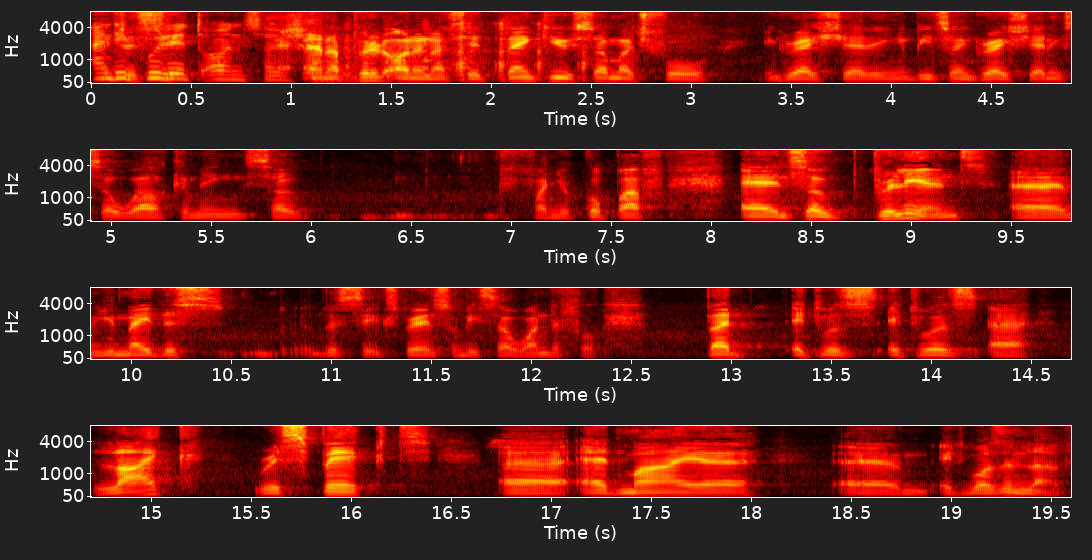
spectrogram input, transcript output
And, and he put said, it on social And I put it on and I said, thank you so much for ingratiating, being so ingratiating, so welcoming, so van your kop af. And so brilliant. Um, you made this, this experience for me so wonderful. But it was, it was uh, like, respect, uh, admire, um, it wasn't love.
